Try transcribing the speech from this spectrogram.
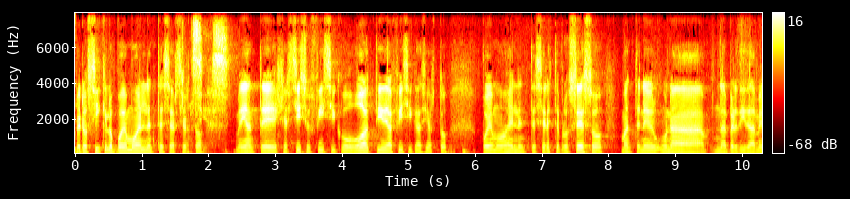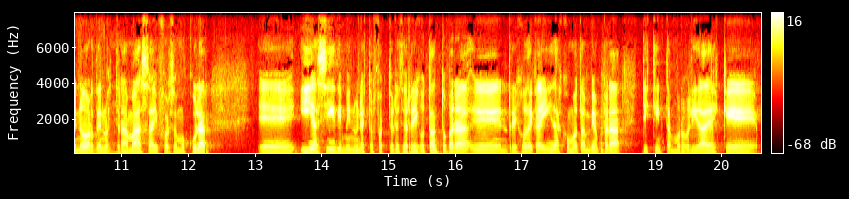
pero sí que lo podemos enlentecer, ¿cierto? Así es. Mediante ejercicio físico o actividad física, ¿cierto? Podemos enlentecer este proceso, mantener una, una pérdida menor de nuestra masa y fuerza muscular eh, y así disminuir estos factores de riesgo, tanto para eh, el riesgo de caídas como también para distintas morbilidades que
